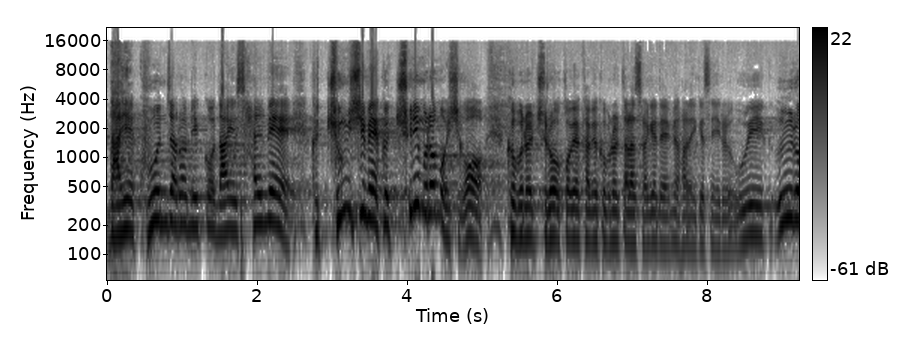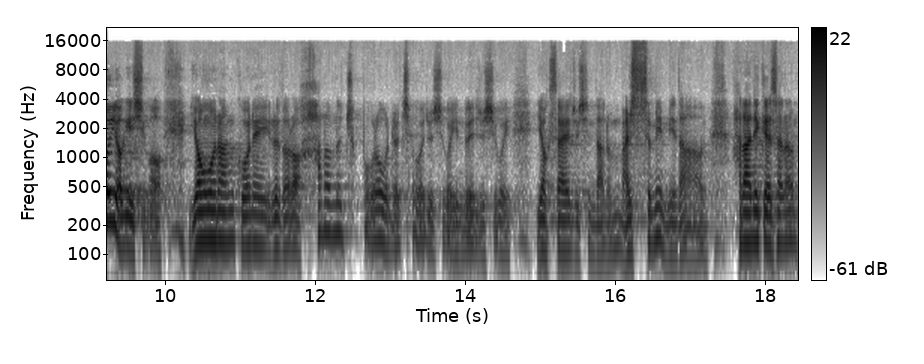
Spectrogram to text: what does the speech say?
나의 구원자로 믿고 나의 삶의 그 중심의 그 주님으로 모시고 그분을 주로 고백하며 그분을 따라 살게 되면 하나님께서 이를 의, 의로 여기시고 영원한 구원에 이르도록 한없는 축복으로 우리를 채워주시고 인도해 주시고 역사해 주신다는 말씀입니다. 하나님께서는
